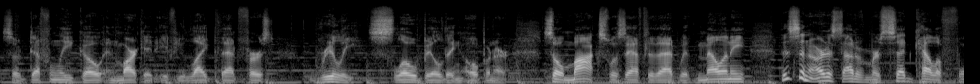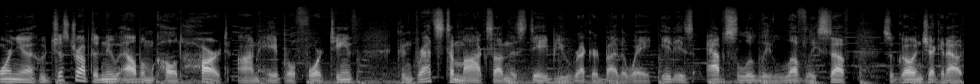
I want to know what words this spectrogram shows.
So definitely go and mark it if you liked that first really slow building opener. So Mox was after that with Melanie. This is an artist out of Merced, California who just dropped a new album called Heart on April 14th. Congrats to Mox on this debut record, by the way. It is absolutely lovely stuff. So go and check it out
